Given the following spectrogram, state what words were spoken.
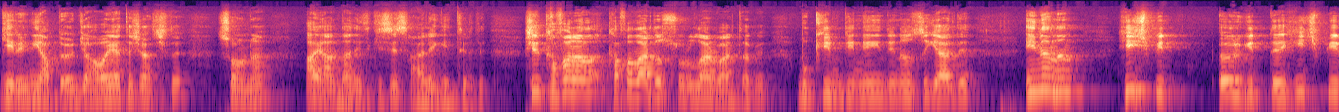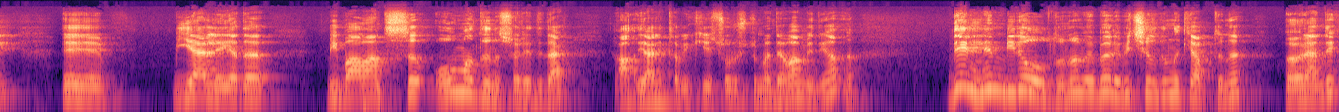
gereğini yaptı. Önce havaya ateş açtı, sonra ayağından etkisiz hale getirdi. Şimdi kafalarda sorular var tabi. Bu kimdi, neydi, nasıl geldi? İnanın hiçbir örgütte, hiçbir e, bir yerle ya da bir bağlantısı olmadığını söylediler. Yani tabii ki soruşturma devam ediyor ama delinin biri olduğunu ve böyle bir çılgınlık yaptığını öğrendik.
